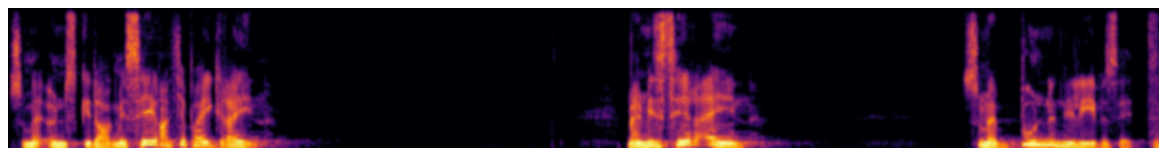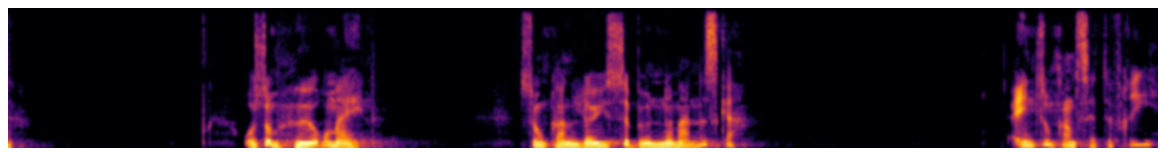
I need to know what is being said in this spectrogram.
som jeg ønsker i dag. Vi ser han ikke på ei grein. Men vi ser en som er bonden i livet sitt, og som hører om en som kan løse bundne mennesker. En som kan sette fri.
